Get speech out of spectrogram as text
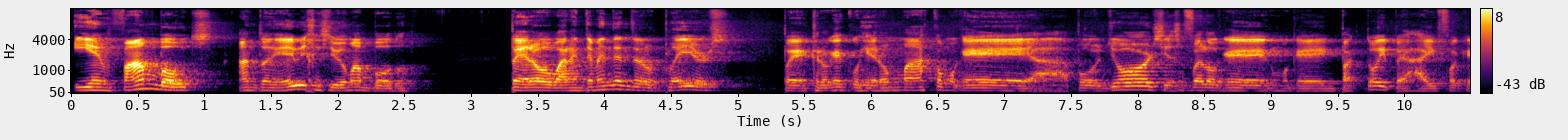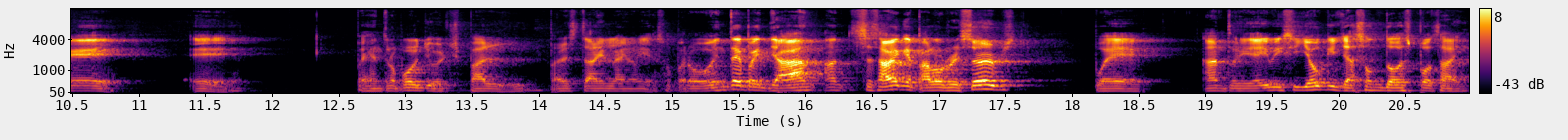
Y en fanvotes, Anthony Davis recibió más votos. Pero aparentemente entre los players, pues creo que cogieron más como que a Paul George y eso fue lo que como que impactó y pues ahí fue que eh, pues entró Paul George para el, para el starting line y eso. Pero obviamente pues ya se sabe que para los reserves, pues Anthony Davis y Jokic ya son dos spots ahí.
